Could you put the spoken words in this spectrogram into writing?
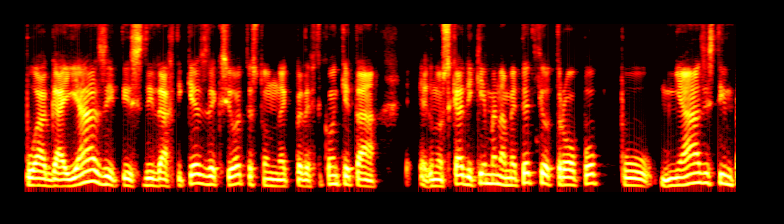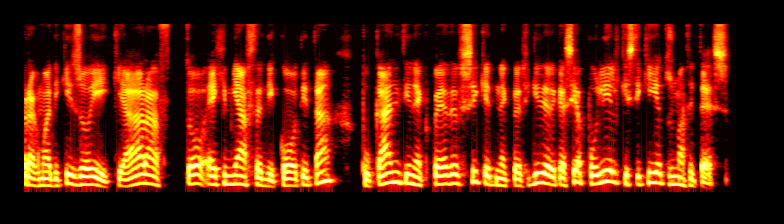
που αγκαλιάζει τις διδακτικές δεξιότητες των εκπαιδευτικών και τα γνωστικά αντικείμενα με τέτοιο τρόπο που μοιάζει στην πραγματική ζωή και άρα αυτό έχει μια αυθεντικότητα που κάνει την εκπαίδευση και την εκπαιδευτική διαδικασία πολύ ελκυστική για τους μαθητές.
